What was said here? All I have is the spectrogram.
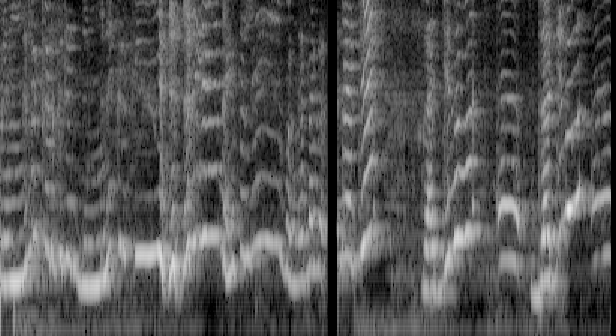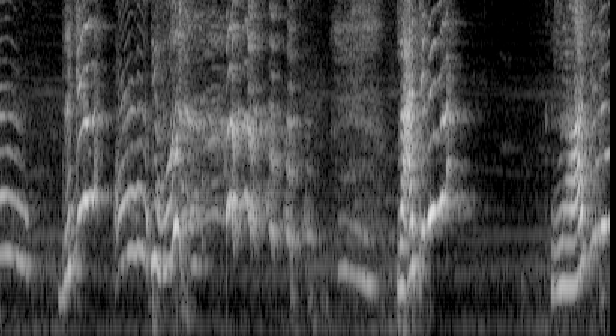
బంగారు ఎక్కడికి దిమ్మన ఎక్కడికి నగతల్లి బంగారు నగ. రజ్జ రజ్జనవ రజ్జనవ రజ్జనవ ఇవ్వు రాజనవ రాజనవ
